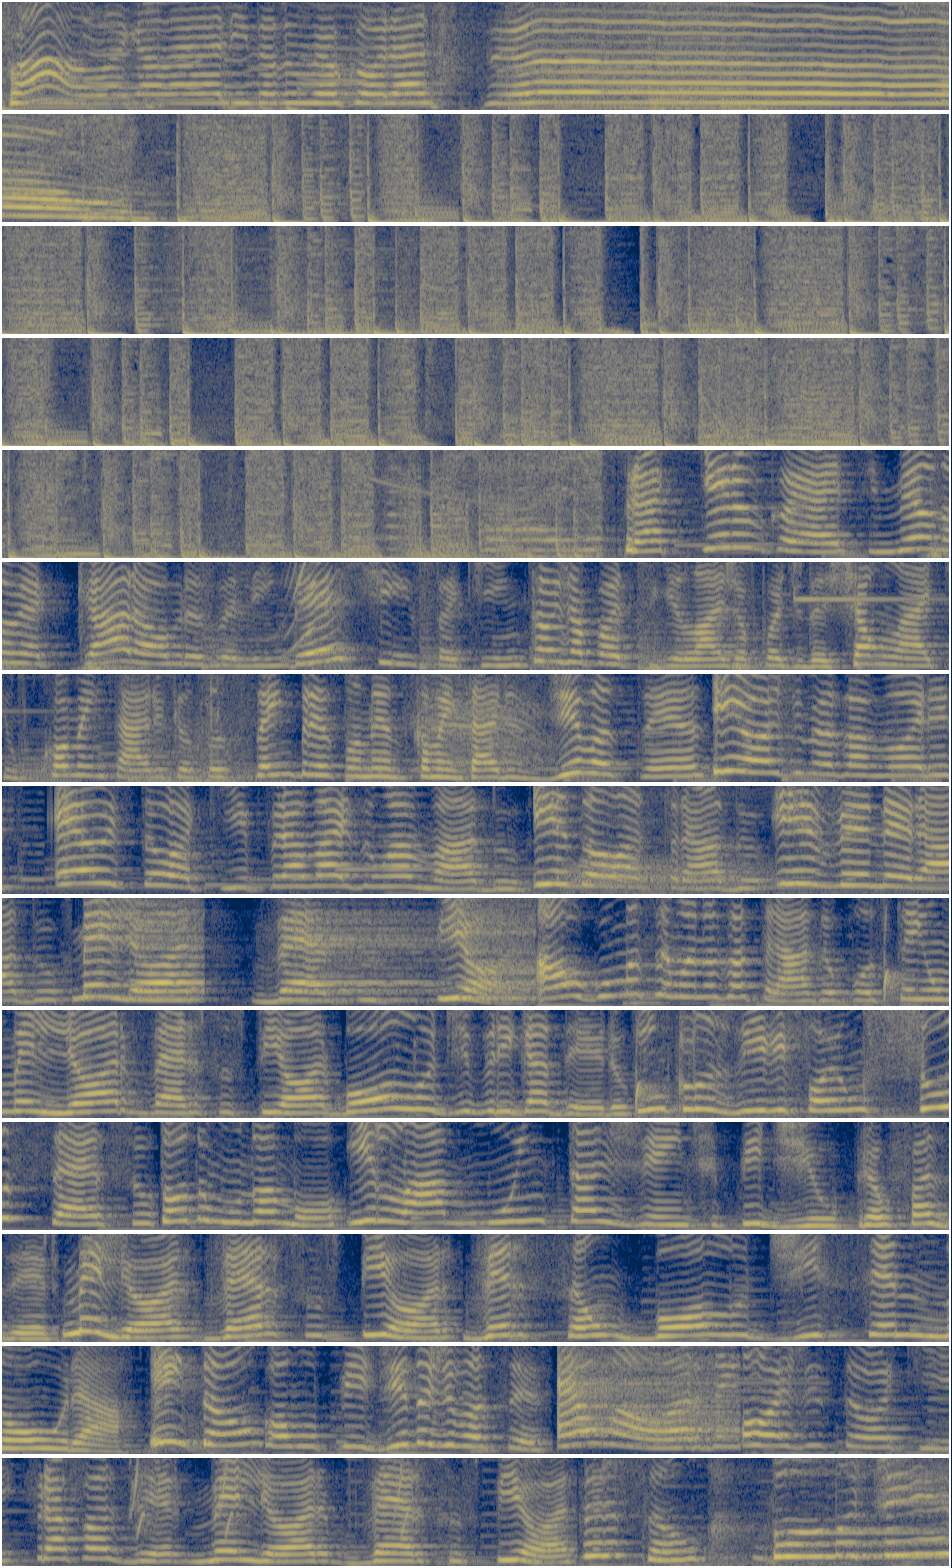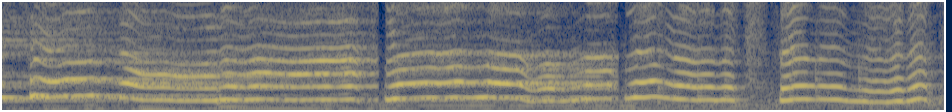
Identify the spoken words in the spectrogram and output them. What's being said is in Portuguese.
Fala, galera linda do meu coração! Carol Brasolim, deste Insta aqui, então já pode seguir lá, já pode deixar um like, um comentário, que eu tô sempre respondendo os comentários de vocês. E hoje, meus amores, eu estou aqui pra mais um amado, idolatrado e venerado melhor versus pior. Algumas semanas atrás eu postei um melhor versus pior bolo de brigadeiro. Inclusive foi um sucesso, todo mundo amou. E lá muita gente pediu pra eu fazer melhor versus pior versão bolo de cenoura. Então, como pedido de vocês é uma ordem, hoje estou aqui pra fazer melhor versus pior versão bolo de cenoura. Lá, lá,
